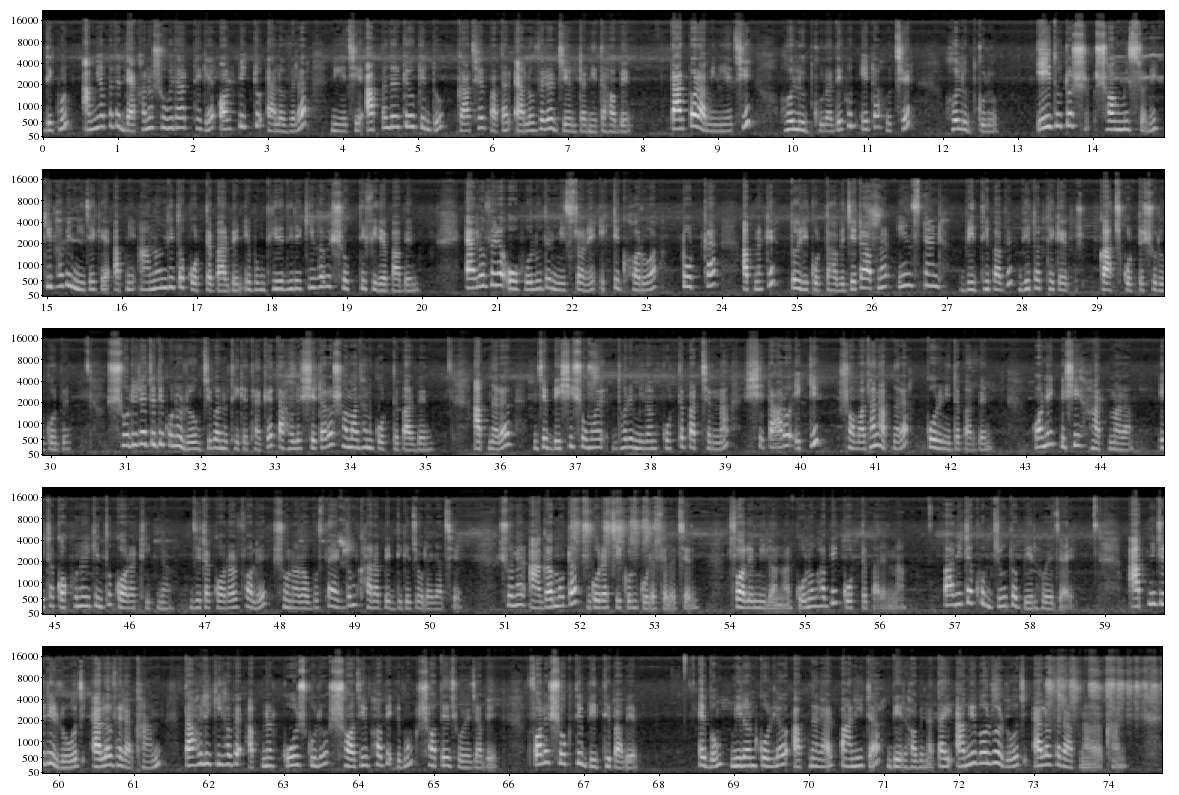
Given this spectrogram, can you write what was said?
দেখুন, আমি আপনাদের দেখানোর সুবিধার থেকে অল্প একটু অ্যালোভেরা নিয়েছি। আপনাদেরকেও কিন্তু গাছের পাতার অ্যালোভেরার জেলটা নিতে হবে। তারপর আমি নিয়েছি হলুদ গুঁড়া। দেখুন, এটা হচ্ছে হলুদ গুঁড়ো। এই দুটো সংমিশ্রণে কীভাবে নিজেকে আপনি আনন্দিত করতে পারবেন এবং ধীরে ধীরে কীভাবে শক্তি ফিরে পাবেন? অ্যালোভেরা ও হলুদের মিশ্রণে একটি ঘরোয়া টোটকা আপনাকে তৈরি করতে হবে, যেটা আপনার ইনস্ট্যান্ট বৃদ্ধি পাবে, ভিতর থেকে কাজ করতে শুরু করবে। শরীরে যদি কোনো রোগ জীবাণু থেকে থাকে, তাহলে সেটারও সমাধান করতে পারবেন। আপনারা যে বেশি সময় ধরে মিলন করতে পারছেন না, সে তারও একটি সমাধান আপনারা করে নিতে পারবেন। অনেক বেশি হাত মারা, এটা কখনোই কিন্তু করা ঠিক না, যেটা করার ফলে সোনার অবস্থা একদম খারাপের দিকে চলে গেছে। সোনার আগামোটা গোড়া চিকন করে ফেলেছেন, ফলে মিলন আর কোনোভাবেই করতে পারেন না। পানিটা খুব দ্রুত বের হয়ে যায়। আপনি যদি রোজ অ্যালোভেরা খান, তাহলে কি হবে? আপনার কোষগুলো সজীব হবে এবং সতেজ হয়ে যাবে। ফলে শক্তি বৃদ্ধি পাবে এবং মিলন করলেও আপনার আর পানিটা বের হবে না। তাই আমি বলব, রোজ অ্যালোভেরা আপনারা খান।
